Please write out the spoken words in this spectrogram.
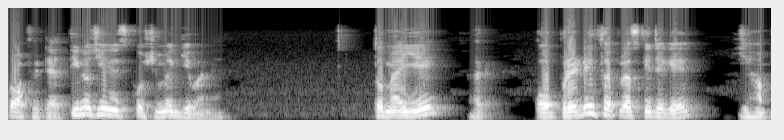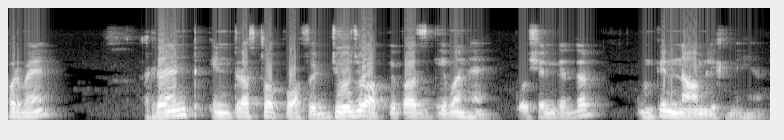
प्रॉफिट है, तीनों चीज़ इस क्वेश्चन में गिवन है। तो मैं ये ऑपरेटिंग सरप्लस की जगह यहाँ पर मैं रेंट इंटरेस्ट और प्रॉफिट जो जो आपके पास गिवन है क्वेश्चन के अंदर, उनके नाम लिखने हैं।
